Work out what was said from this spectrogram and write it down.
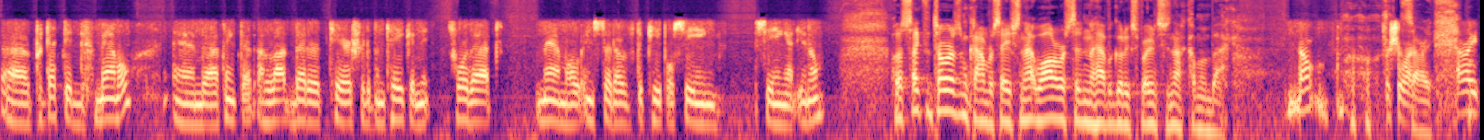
a protected mammal, and I think that a lot better care should have been taken for that mammal instead of the people seeing seeing it. You know. Well, it's like the tourism conversation. That walrus didn't have a good experience. He's not coming back. No, for sure. Sorry. All right.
